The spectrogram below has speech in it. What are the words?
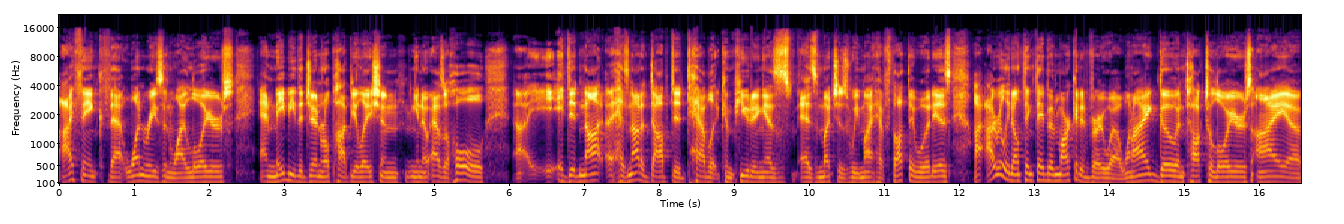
I think that one reason why lawyers and maybe the general population, you know, as a whole, uh, it, did not has not adopted tablet computing as as much as we might have thought they would is I, I really don't think they've been marketed very well. When I go and talk to lawyers, I, uh,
